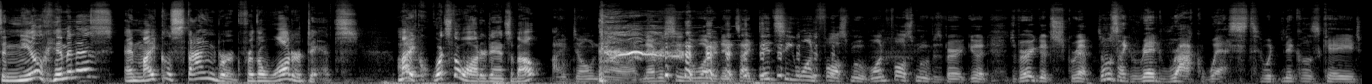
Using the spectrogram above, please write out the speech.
to Neal Jimenez and Michael Steinberg for The Water Dance. Mike, what's The Water Dance about? I don't know. I've never seen the water dance. I did see one false move. One false move is very good. It's a very good script. It's almost like Red Rock West with Nicolas Cage.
